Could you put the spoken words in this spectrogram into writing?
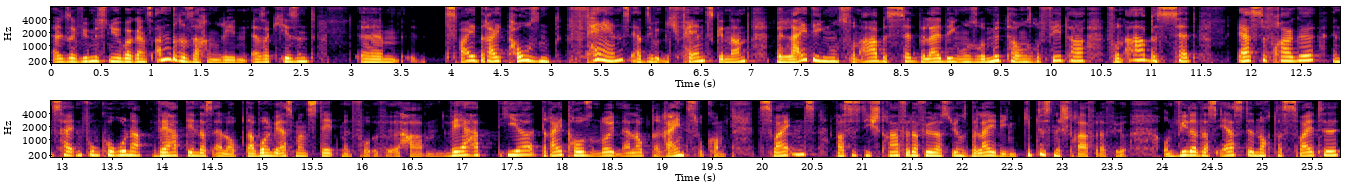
Er hat gesagt, wir müssen hier über ganz andere Sachen reden. Er sagt, hier sind ähm, zwei, dreitausend Fans, er hat sie wirklich Fans genannt, beleidigen uns von A bis Z, beleidigen unsere Mütter, unsere Väter von A bis Z. Erste Frage in Zeiten von Corona, wer hat denen das erlaubt? Da wollen wir erstmal ein Statement äh, haben. Wer hat hier 3000 Leuten erlaubt, reinzukommen? Zweitens, was ist die Strafe dafür, dass die uns beleidigen? Gibt es eine Strafe dafür? Und weder das erste noch das zweite,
